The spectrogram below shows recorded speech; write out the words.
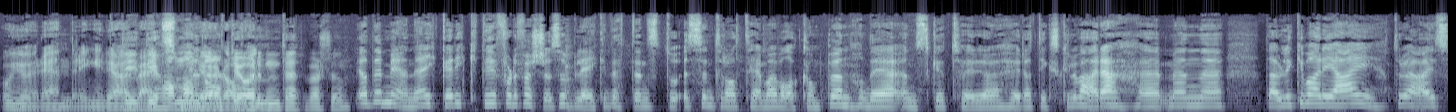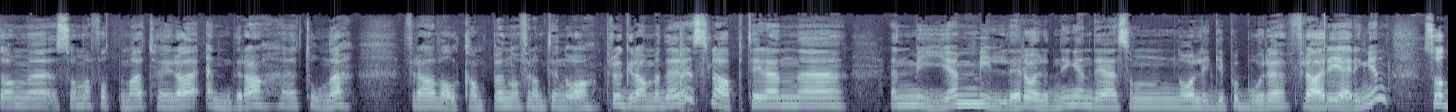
å gjøre endringer i arbeidsmiljøloven. De, de har mandat i orden, Trettebergstuen? Ja, det mener jeg ikke er riktig. For det første så ble ikke dette et sentralt tema i valgkampen, og det ønsket Høyre, Høyre at det ikke skulle være. Eh, men eh, det er vel ikke bare jeg, tror jeg, som, som har fått med meg at Høyre har endra tone fra valgkampen og fram til nå. Programmet deres la opp til en en mye mildere ordning enn det som nå ligger på bordet fra regjeringen. Så,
